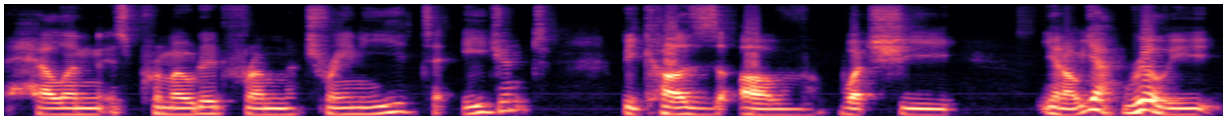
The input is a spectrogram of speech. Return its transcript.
Helen is promoted from trainee to agent because of what she, you know, yeah, really,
